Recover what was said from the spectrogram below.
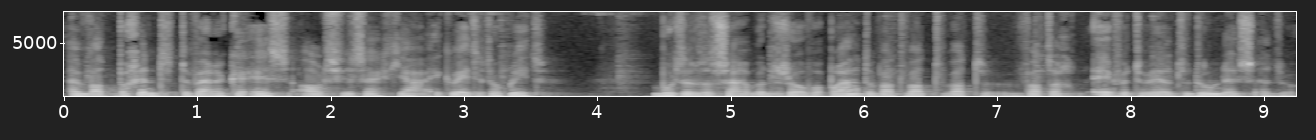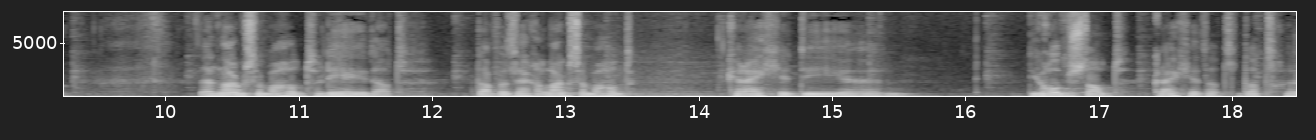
En wat begint te werken is als je zegt, ja, ik weet het ook niet. Moeten we er samen dus over praten, wat, wat, wat, wat er eventueel te doen is en zo. En langzamerhand leer je dat. Dat wil zeggen, langzamerhand krijg je die, eh, die romstand. Krijg je dat, dat eh,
